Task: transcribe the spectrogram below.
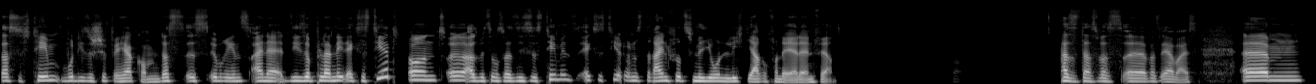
das System, wo diese Schiffe herkommen. Das ist übrigens eine, dieser Planet existiert und, äh, also beziehungsweise dieses System existiert und ist 43 Millionen Lichtjahre von der Erde entfernt. Also das, was, äh, was er weiß. Ähm,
